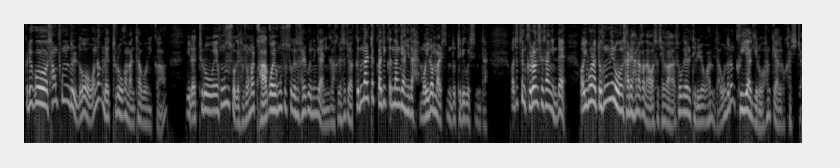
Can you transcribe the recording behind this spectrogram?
그리고 상품들도 워낙 레트로가 많다 보니까 이 레트로의 홍수 속에서 정말 과거의 홍수 속에서 살고 있는 게 아닌가. 그래서 제가 끝날 때까지 끝난 게 아니다. 뭐 이런 말씀도 드리고 있습니다. 어쨌든 그런 세상인데 어, 이번에 또 흥미로운 사례 하나가 나와서 제가 소개를 드리려고 합니다. 오늘은 그 이야기로 함께 하도록 하시죠.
